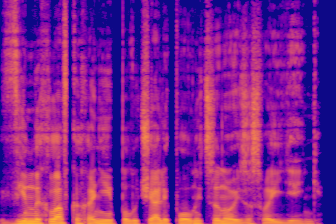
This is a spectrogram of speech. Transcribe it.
В винных лавках они получали полной ценой за свои деньги.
